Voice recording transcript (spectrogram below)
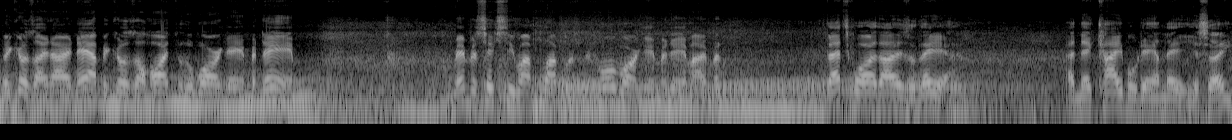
Because they know now, because of the height of the Warragamba Dam, remember 61 flood was before Warragamba Dam opened, that's why those are there. And they're cabled down there, you see?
